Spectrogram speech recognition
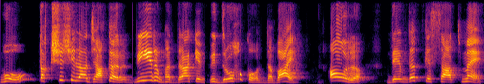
वो तक्षशिला जाकर वीरभद्रा के विद्रोह को दबाए और देवदत्त के साथ मैं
